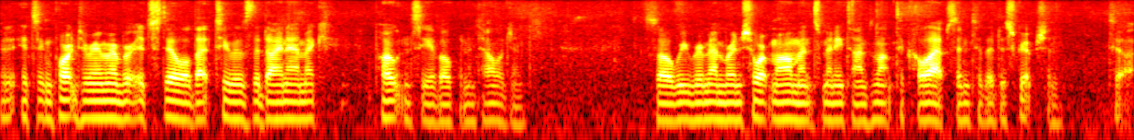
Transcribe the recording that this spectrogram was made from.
But it's important to remember it's still, that too is the dynamic potency of open intelligence. So we remember in short moments many times not to collapse into the description, to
